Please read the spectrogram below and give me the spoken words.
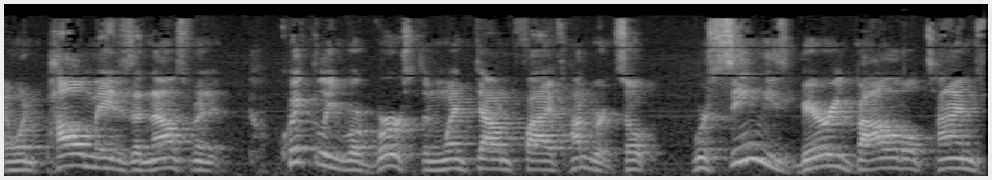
And when Powell made his announcement, it quickly reversed and went down 500. So we're seeing these very volatile times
